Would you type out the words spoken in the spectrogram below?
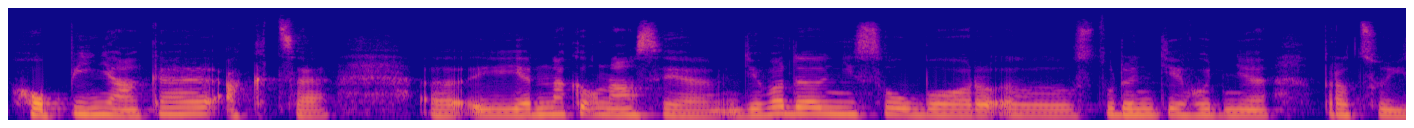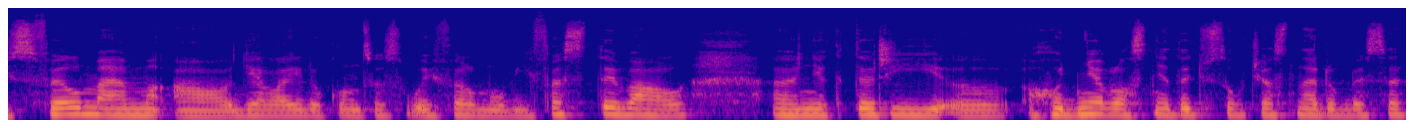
chopí nějaké akce. Eh, jednak u nás je divadelní soubor, eh, studenti hodně pracují s filmem a dělají dokonce svůj filmový festival. Eh, někteří hodně vlastně teď v současné době se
